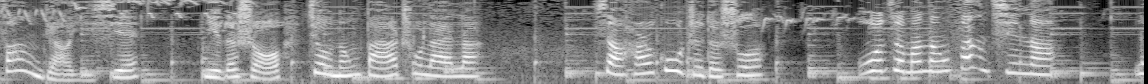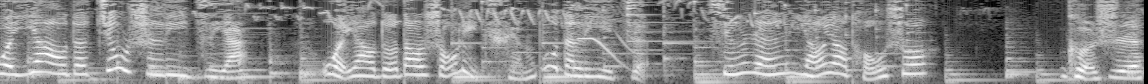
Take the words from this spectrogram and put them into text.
放掉一些。”你的手就能拔出来了，小孩固执地说：“我怎么能放弃呢？我要的就是栗子呀！我要得到手里全部的栗子。”行人摇摇头说：“可是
